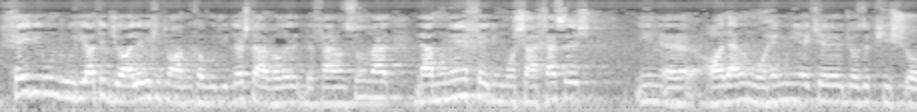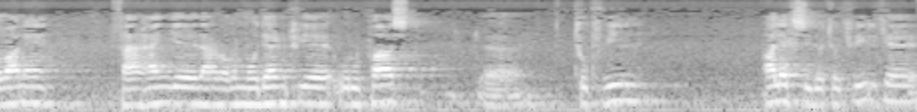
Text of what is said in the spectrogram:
خیلی اون روحیات جالبی که تو آمریکا وجود داشت در واقع به فرانسه اومد. نمونه خیلی مشخصش این آدم مهمیه که جز پیشروان فرهنگ در واقع مدرن توی اروپاست توکویل آلکسی دو توکویل که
